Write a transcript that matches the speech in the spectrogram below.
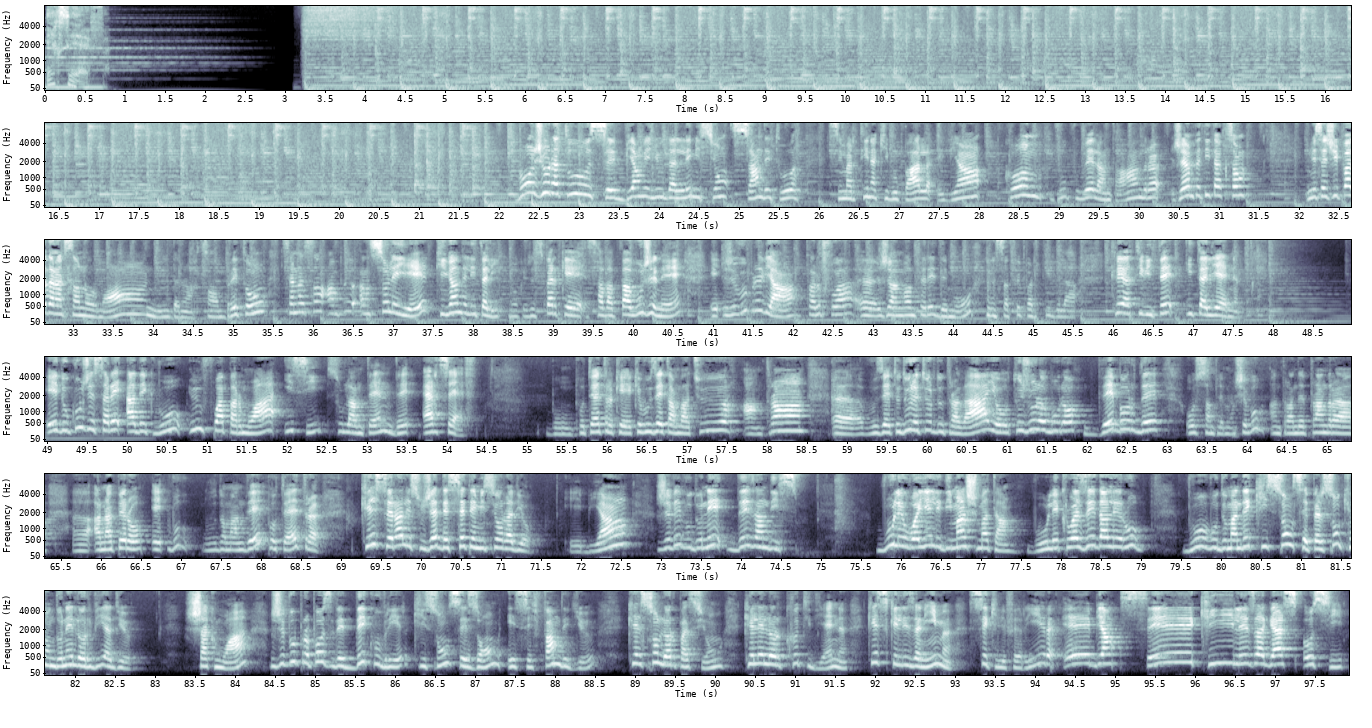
RCF. Bonjour à tous et bienvenue dans l'émission Sans détour. C'est Martina qui vous parle. Eh bien, comme vous pouvez l'entendre, j'ai un petit accent. Il ne s'agit pas d'un accent normand ni d'un accent breton, c'est un accent un peu ensoleillé qui vient de l'Italie. Donc j'espère que ça va pas vous gêner. Et je vous préviens, parfois euh, j'inventerai des mots, ça fait partie de la créativité italienne. Et du coup, je serai avec vous une fois par mois ici sous l'antenne de RCF. Bon, peut-être que, que, vous êtes en voiture, en train, euh, vous êtes du retour du travail ou toujours au bureau, débordé ou simplement chez vous, en train de prendre euh, un apéro. Et vous vous demandez peut-être quel sera le sujet de cette émission radio? Eh bien, je vais vous donner des indices. Vous les voyez les dimanches matin, vous les croisez dans les rues, vous vous demandez qui sont ces personnes qui ont donné leur vie à Dieu. Chaque mois, je vous propose de découvrir qui sont ces hommes et ces femmes de Dieu, quelles sont leurs passions, quelle est leur quotidienne, qu'est-ce qui les anime, ce qui les fait rire, et bien, ce qui les agace aussi.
